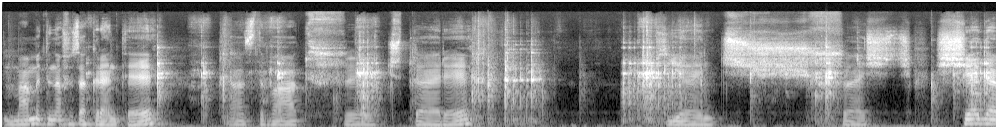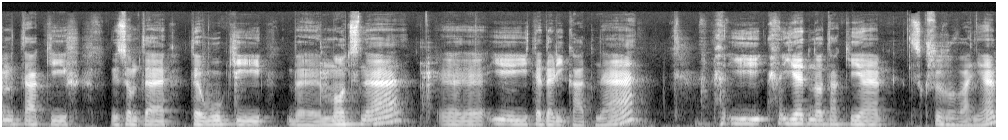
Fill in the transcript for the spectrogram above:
mamy te nasze zakręty. Raz, dwa, trzy, cztery, pięć, sześć, siedem takich. Są te, te łuki y, mocne y, i te delikatne. I jedno takie skrzyżowanie.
